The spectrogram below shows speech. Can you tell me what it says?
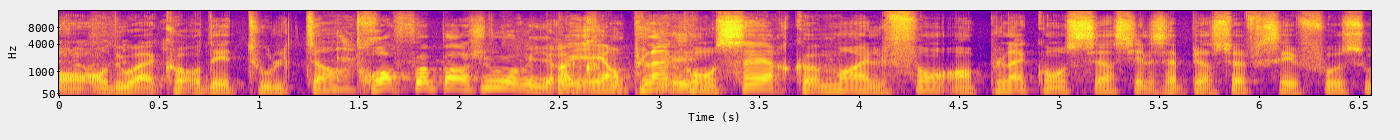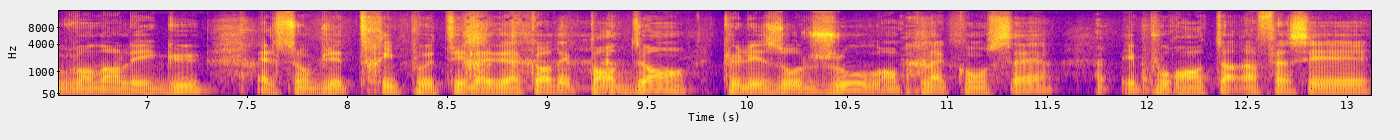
on, doit accorder tout le temps. Trois fois par jour, il Oui, et en plein concert, comment elles font En plein concert, si elles s'aperçoivent que c'est faux, souvent dans l'aigu, elles sont obligées de tripoter la accordée pendant que les autres jouent en plein concert et pour entendre. Enfin, c'est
